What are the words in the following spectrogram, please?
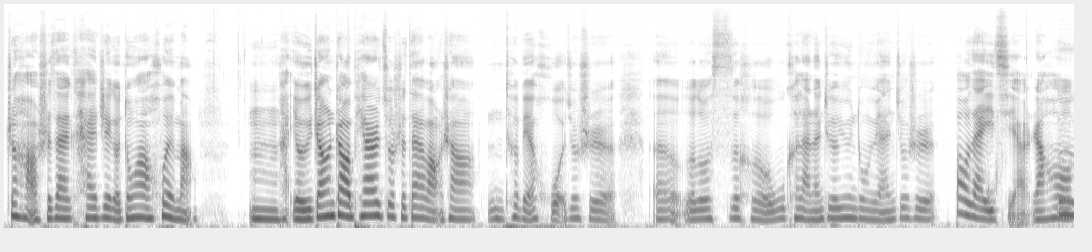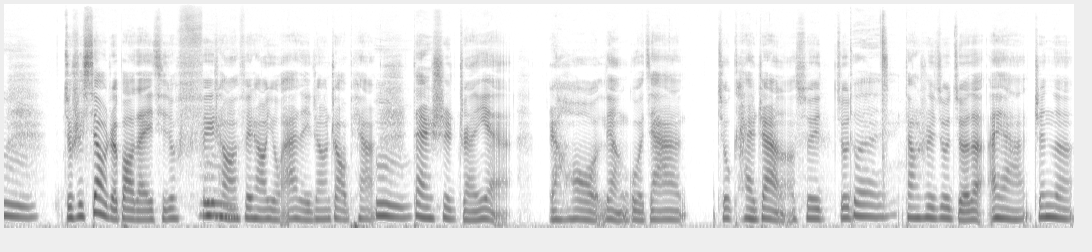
正好是在开这个冬奥会嘛，嗯，有一张照片就是在网上，嗯，特别火，就是呃，俄罗斯和乌克兰的这个运动员就是抱在一起啊，然后。就是笑着抱在一起，就非常非常有爱的一张照片。嗯，但是转眼，然后两个国家就开战了，所以就对，当时就觉得，哎呀，真的，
